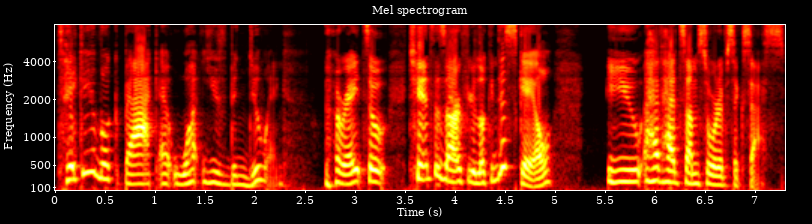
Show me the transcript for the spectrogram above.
take a look back at what you've been doing. All right. So chances are, if you're looking to scale, you have had some sort of success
